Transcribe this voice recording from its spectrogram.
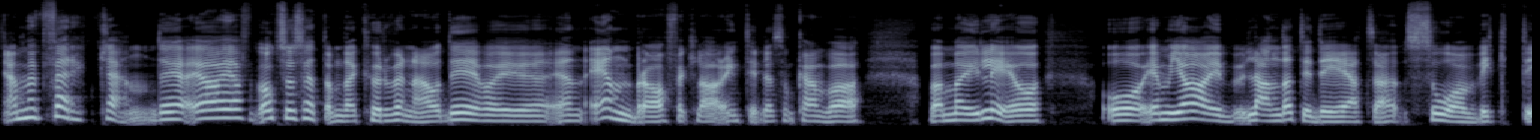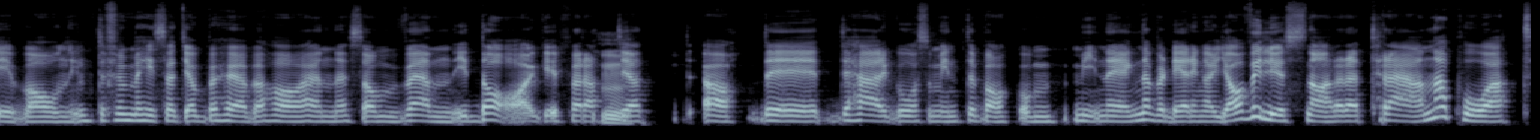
Ja men verkligen. Det, ja, jag har också sett de där kurvorna och det var ju en, en bra förklaring till det som kan vara, vara möjlig. Och, och, ja, men jag har landat i det att så, så, viktig var hon inte för mig så att jag behöver ha henne som vän idag. För att mm. jag ja, det, det här går som inte bakom mina egna värderingar. Jag vill ju snarare träna på att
